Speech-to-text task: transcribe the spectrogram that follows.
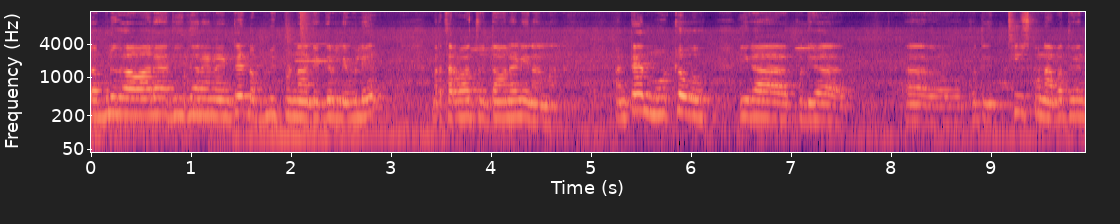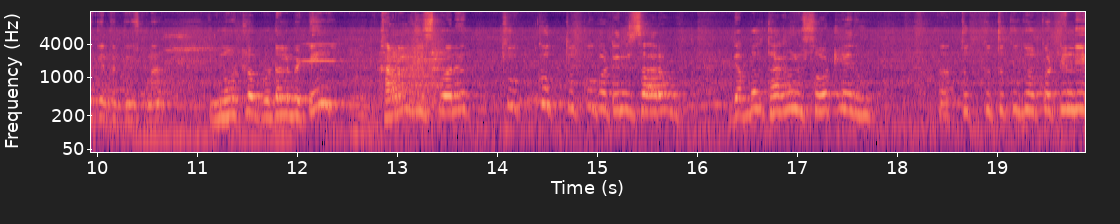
డబ్బులు కావాలి అది ఇది అని అంటే డబ్బులు ఇప్పుడు నా దగ్గర లేవులే మరి తర్వాత చూద్దామని నేను అన్నా. అంటే నోట్లో ఇక కొద్దిగా కొద్దిగా తీసుకున్న అబద్ధం ఎందుకు ఇంత తీసుకున్నా నోట్లో గుడ్డలు పెట్టి కర్రలు తీసుకొని తుక్కు తుక్కు కొట్టింది సారు. దెబ్బలు తగలని చోట్లేదు తుక్కు తుక్కు కొట్టింది.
